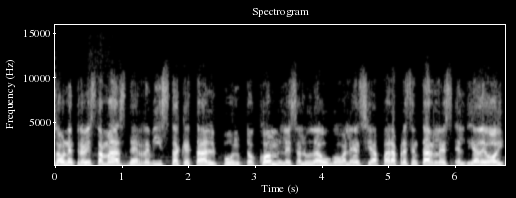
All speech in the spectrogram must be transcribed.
A una entrevista más de revistaquetal.com. Les saluda Hugo Valencia para presentarles el día de hoy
